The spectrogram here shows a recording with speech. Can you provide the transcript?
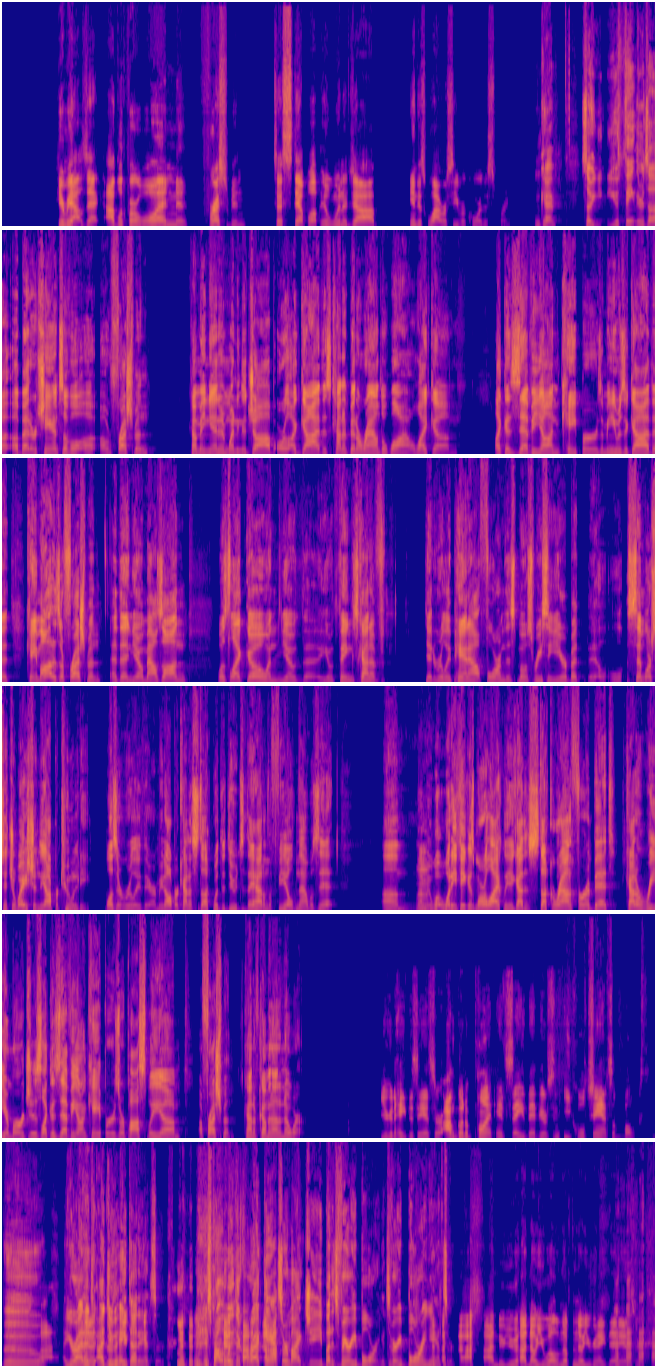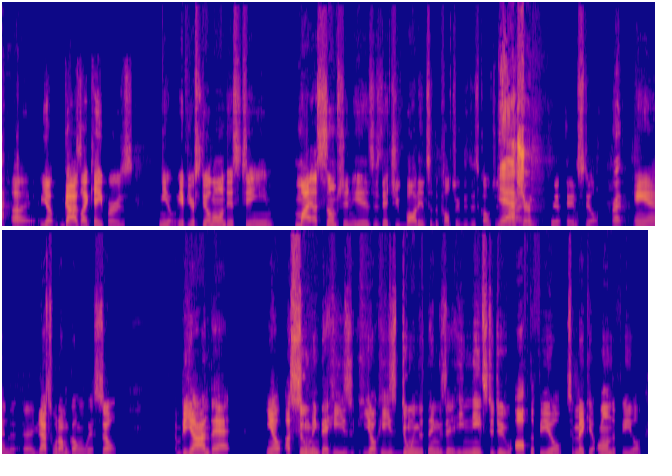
Hear me out, Zach. I look for one freshman to step up and win a job in this wide receiver core this spring. Okay. So you think there's a, a better chance of a, a, a, freshman coming in and winning the job, or a guy that's kind of been around a while, like um, like a Ze'Vian Capers? I mean, he was a guy that came on as a freshman, and then you know Malzahn was let go, and you know the you know things kind of didn't really pan out for him this most recent year. But uh, similar situation, the opportunity wasn't really there. I mean, Auburn kind of stuck with the dudes that they had on the field, and that was it. Um, mm. I mean, what, what do you think is more likely? A guy that stuck around for a bit, kind of reemerges like a Ze'Vian Capers, or possibly um, a freshman kind of coming out of nowhere? You're going to hate this answer. I'm going to punt and say that there's an equal chance of both. Boo. Uh, You're right. I do, I do hate that answer. it's probably the correct answer, Mike G, but it's very boring. It's a very boring answer. I knew you. I know you well enough to know you're going to hate that answer. uh, you know, guys like Capers, you know, if you're still on this team, my assumption is is that you bought into the culture that this coach is yeah sure. to, to, instill. Right. And uh, that's what i'm going with. So beyond that you know assuming that he's you know he's doing the things that he needs to do off the field to make it on the field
